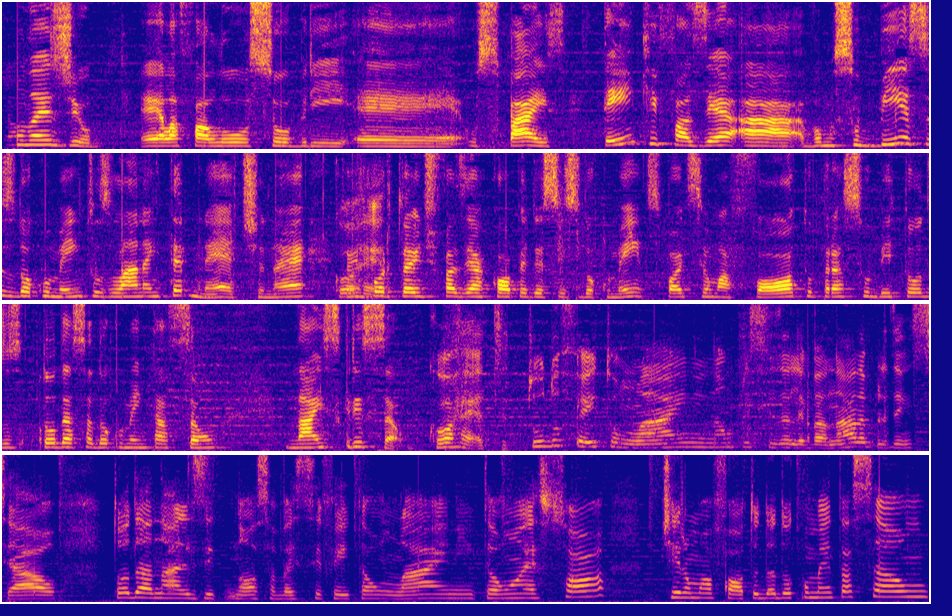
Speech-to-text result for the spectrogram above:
Então, né, Gil? Ela falou sobre é, os pais têm que fazer a. Vamos subir esses documentos lá na internet, né? Então é importante fazer a cópia desses documentos, pode ser uma foto para subir todos, toda essa documentação na inscrição. Correto. Tudo feito online, não precisa levar nada presencial. Toda análise nossa vai ser feita online, então é só tira uma foto da documentação,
